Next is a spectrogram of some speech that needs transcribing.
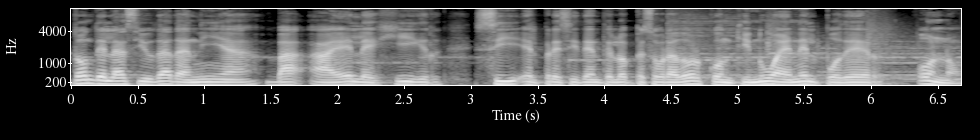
donde la ciudadanía va a elegir si el presidente López Obrador continúa en el poder o no.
